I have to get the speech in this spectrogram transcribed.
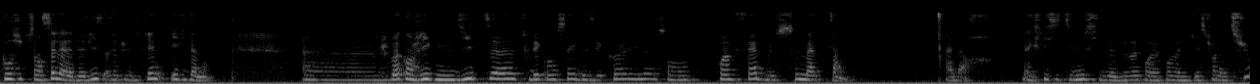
consubstantiel à la devise républicaine, évidemment. Je vois qu'Angélique nous dit tous les conseils des écoles sont mon point faible ce matin. Alors, explicitez-nous si vous avez besoin qu'on réponde à une question là-dessus.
